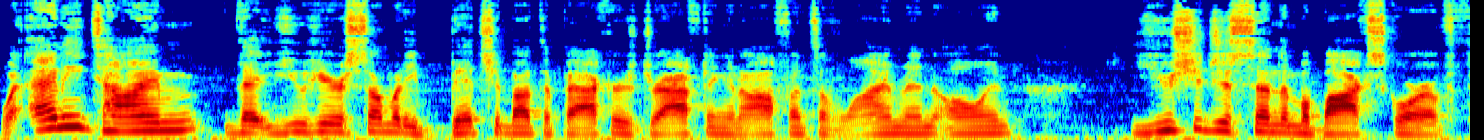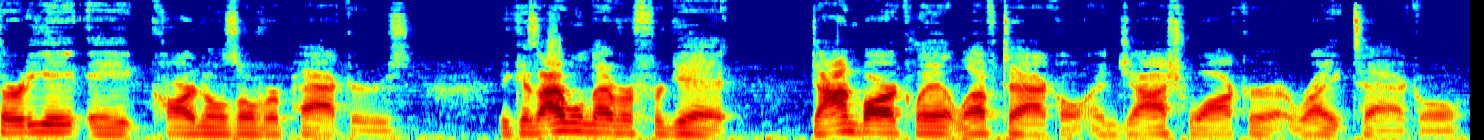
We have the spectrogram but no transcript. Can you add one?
well, anytime that you hear somebody bitch about the Packers drafting an offensive lineman, Owen, you should just send them a box score of 38-8 Cardinals over Packers because I will never forget Don Barclay at left tackle and Josh Walker at right tackle.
